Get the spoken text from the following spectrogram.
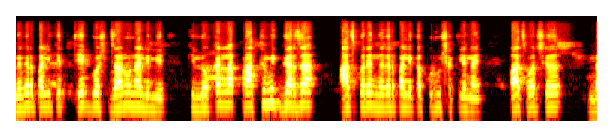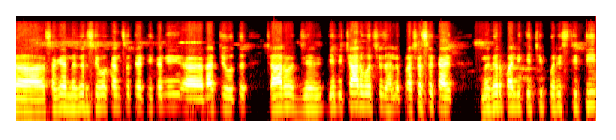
नगरपालिकेत एक गोष्ट जाणून आलेली की लोकांना प्राथमिक गरजा आजपर्यंत नगरपालिका पुरवू शकली नाही. पाच वर्ष सगळ्या नगरसेवकांचं त्या ठिकाणी राज्य होतं. चार जे गेली चार वर्ष झालं प्रशासक आहेत. नगरपालिकेची परिस्थिती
